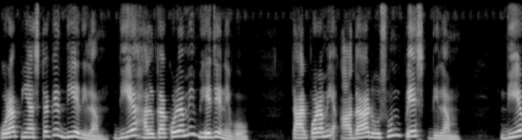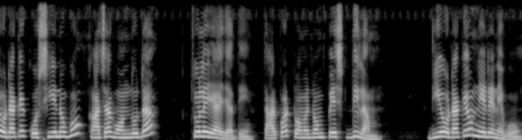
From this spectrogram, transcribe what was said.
কোড়া পেঁয়াজটাকে দিয়ে দিলাম। দিয়ে হালকা করে আমি ভেজে নেব। তারপর আমি আদা, রসুন পেস্ট দিলাম। দিয়ে ওটাকে কষিয়ে নেব। কাঁচা গন্ধটা চলে যায় যাতে। তারপর টমেটো পেস্ট দিলাম। দিয়ে ওটাকেও নেড়ে নেব।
